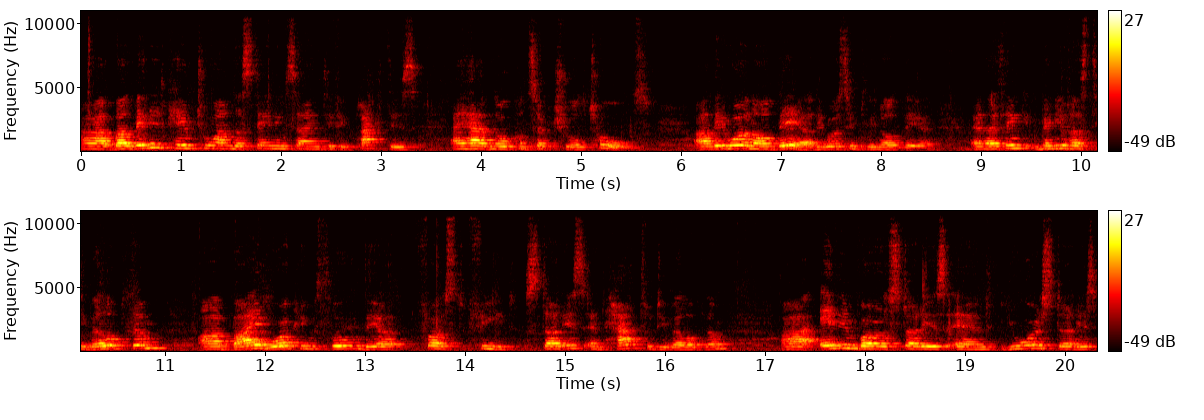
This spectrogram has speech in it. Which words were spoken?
Uh, but when it came to understanding scientific practice, I had no conceptual tools. Uh, they were not there, they were simply not there. And I think many of us developed them uh, by working through their first field studies and had to develop them. Uh, Edinburgh studies and your studies,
